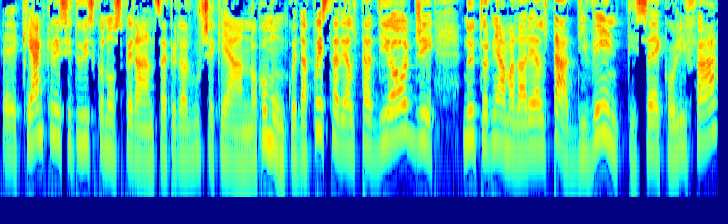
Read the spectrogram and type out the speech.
eh, che anche restituiscono speranza per la luce che hanno. Comunque, da questa realtà di oggi noi torniamo alla realtà di 20 secoli fa,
